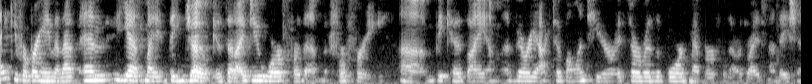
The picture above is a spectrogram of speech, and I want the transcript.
Thank you for bringing that up. And yes, my the joke is that I do work for them for free um, because I am a very active volunteer. I serve as a board member for the Arthritis Foundation.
